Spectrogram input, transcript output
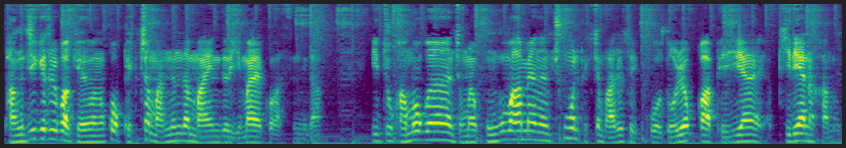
방지 기술과 개요는 꼭 100점 맞는다는 마인드를 임해야 할것 같습니다. 이 두 과목은 정말 공부만 하면 충분히 100점 받을 수 있고 노력과 비례하는, 비례하는 과목,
